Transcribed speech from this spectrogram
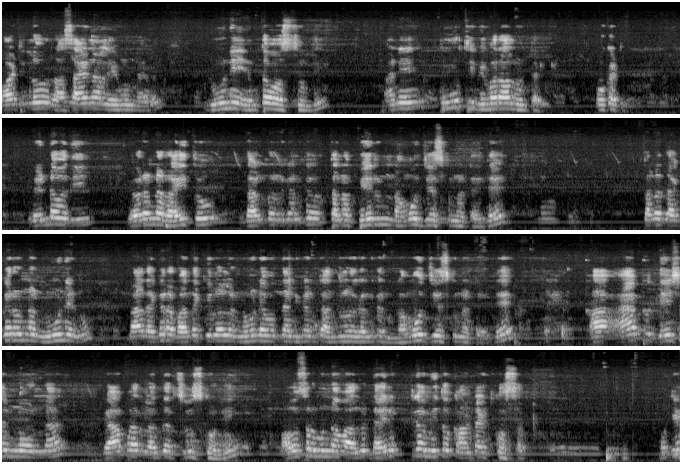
వాటిలో రసాయనాలు ఏమున్నాయి నూనె ఎంత వస్తుంది అనే పూర్తి వివరాలు ఉంటాయి. ఒకటి. రెండవది ఎవరన్నా రైతు దాంట్లో కనుక తన పేరును నమోదు చేసుకున్నట్టయితే తన దగ్గర ఉన్న నూనెను నా దగ్గర వంద కిలోల నూనె ఉందని కనుక అందులో కనుక నమోదు చేసుకున్నట్టయితే ఆ యాప్ దేశంలో ఉన్న వ్యాపారులందరూ చూసుకొని అవసరం ఉన్న వాళ్ళు డైరెక్ట్గా మీతో కాంటాక్ట్కి వస్తారు. ఓకే?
